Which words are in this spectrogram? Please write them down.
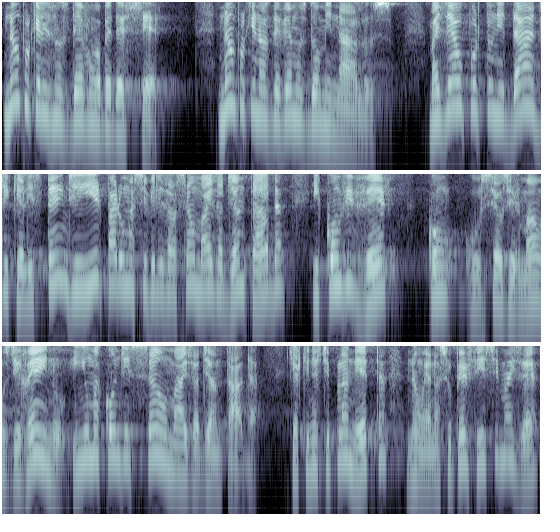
Não porque eles nos devam obedecer, não porque nós devemos dominá-los, mas é a oportunidade que eles têm de ir para uma civilização mais adiantada e conviver com os seus irmãos de reino em uma condição mais adiantada, que aqui neste planeta não é na superfície, mas é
